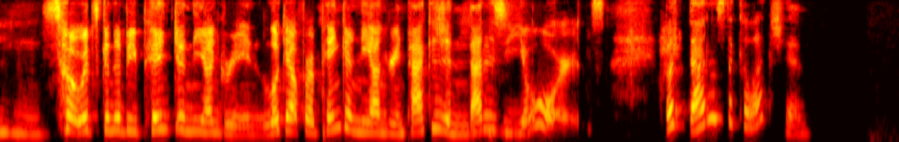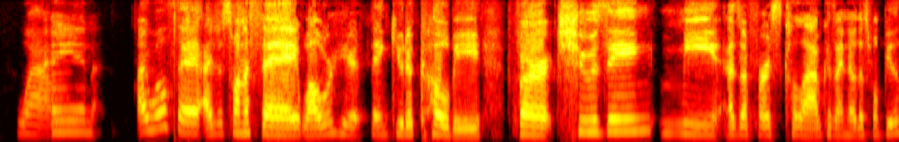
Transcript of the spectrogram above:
Mm-hmm. So it's going to be pink and neon green. Look out for a pink and neon green package, and that is yours. But that is the collection. Wow. I mean, I will say, I just want to say while we're here, thank you to Kobe for choosing me as a first collab because I know this won't be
